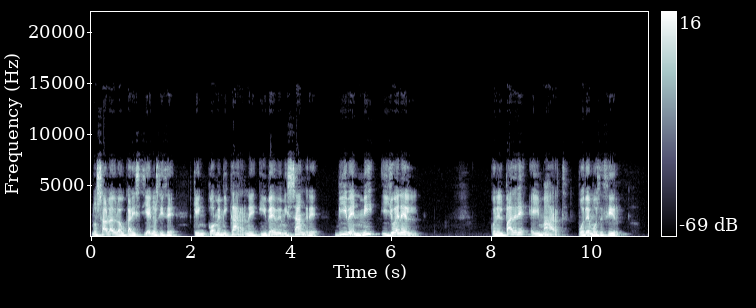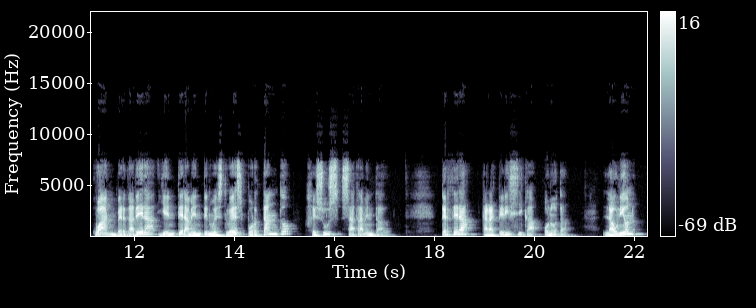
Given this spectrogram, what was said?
nos habla de la Eucaristía y nos dice, quien come mi carne y bebe mi sangre, vive en mí y yo en él. Con el padre Eymart podemos decir, cuán verdadera y enteramente nuestro es, por tanto, Jesús sacramentado. Tercera característica o nota, la unión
